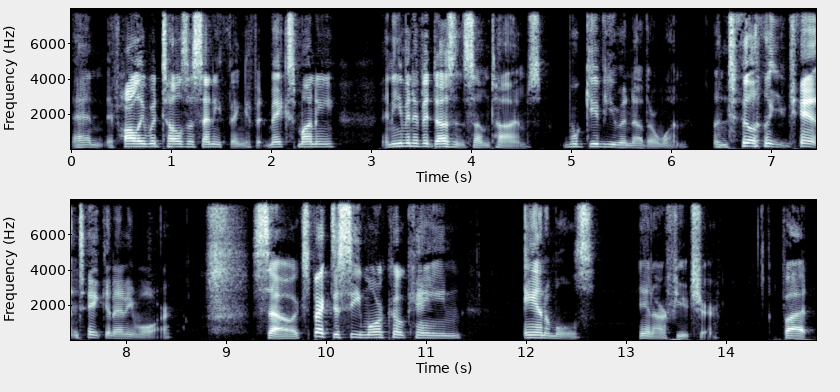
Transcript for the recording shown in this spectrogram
And if Hollywood tells us anything, if it makes money, and even if it doesn't sometimes, we'll give you another one until you can't take it anymore. So expect to see more cocaine animals in our future. But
